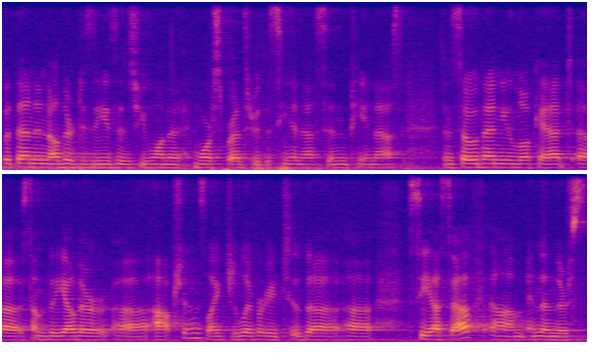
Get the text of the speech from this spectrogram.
But then in other diseases, you want a more spread through the CNS and PNS. And so then you look at uh, some of the other uh, options, like delivery to the uh, CSF, um, and then there's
